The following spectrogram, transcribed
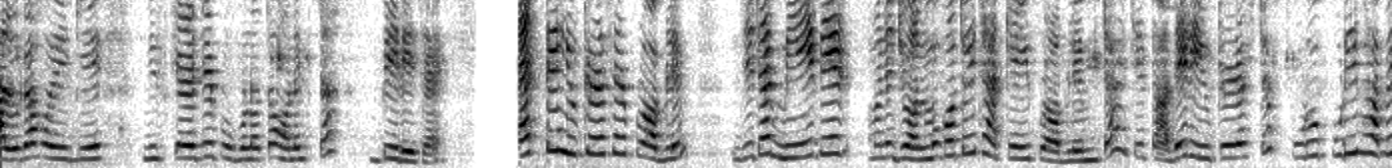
আলগা হয়ে গিয়ে মিসক্যারেজের প্রবণতা অনেকটা বেড়ে যায়। একটা ইউটেরাসের প্রবলেম যেটা মেয়েদের মানে জন্মগতই থাকে এই প্রবলেমটা যে তাদের ইউটেরাসটা পুরোপুরিভাবে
